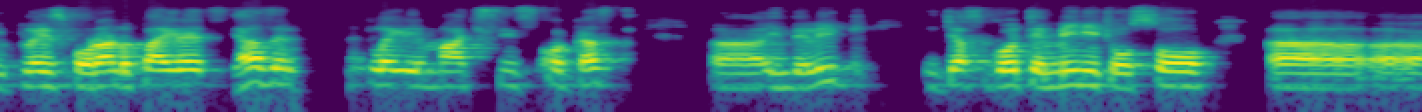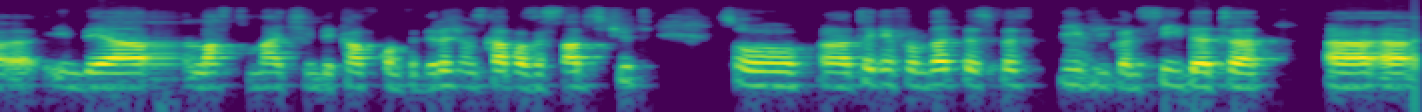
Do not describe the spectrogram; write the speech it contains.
he plays for Orlando Pirates. He hasn't played a match since August in the league. He just got a minute or so uh, uh, in their last match in the CAF Confederations Cup as a substitute. So, uh, taken from that perspective, you can see that uh, uh,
